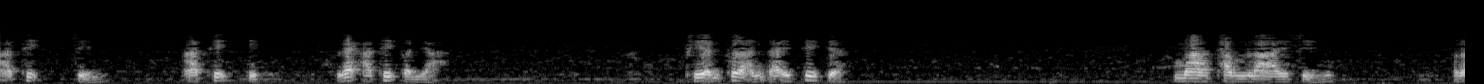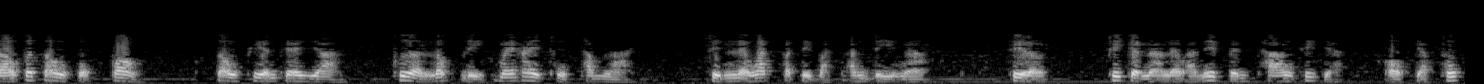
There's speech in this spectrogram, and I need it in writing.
อาธิศีลอาธิจิต และอาธิปัญญา เพียรเพื่ออันใดที่จะ มาทำลายศีลเราก็ต้องปกป้อง ต้องเพียรพยายาม เพื่อลบหลีกไม่ให้ถูกทำลายศีลและวัดปฏิบัติอันดีงามที่เราพิจารณาแล้วอันนี้เป็นทางที่จะออกจากทุกข์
